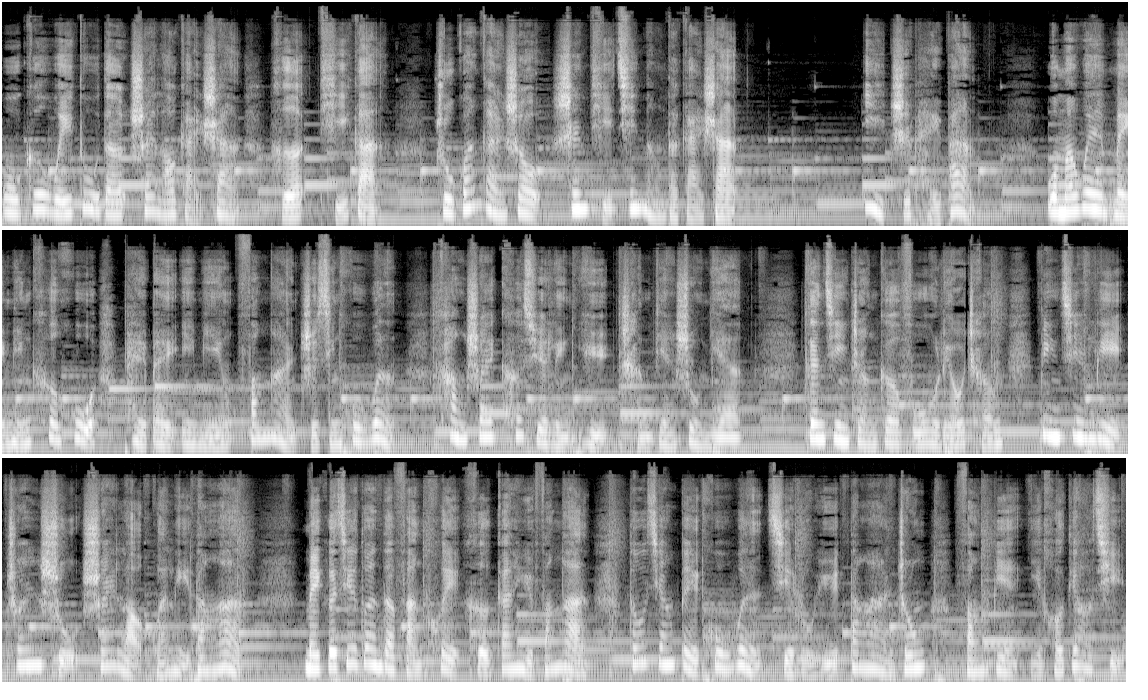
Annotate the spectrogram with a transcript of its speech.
五个维度的衰老改善和体感、主观感受、身体机能的改善。一直陪伴，我们为每名客户配备一名方案执行顾问，抗衰科学领域沉淀数年，跟进整个服务流程，并建立专属衰老管理档案。每个阶段的反馈和干预方案都将被顾问记录于档案中，方便以后调取。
